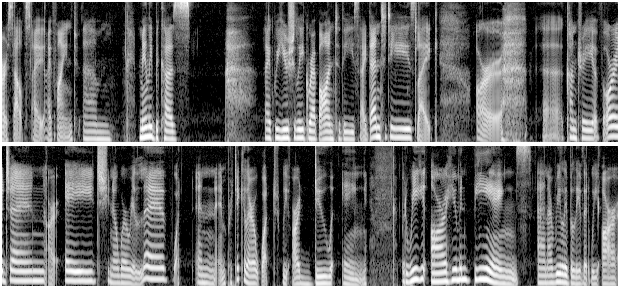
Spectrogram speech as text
ourselves. I I find um, mainly because like we usually grab on to these identities like our uh, country of origin, our age, you know, where we live, what, and in particular, what we are doing. But we are human beings, and I really believe that we are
